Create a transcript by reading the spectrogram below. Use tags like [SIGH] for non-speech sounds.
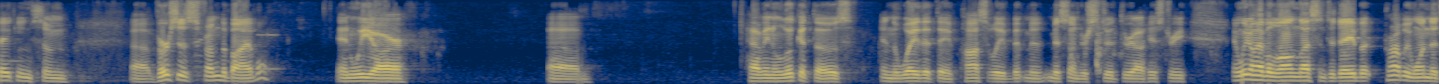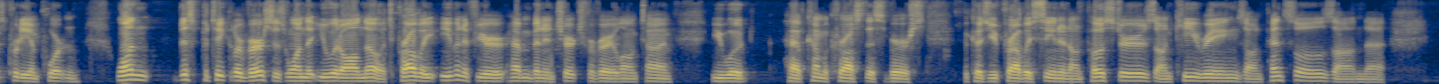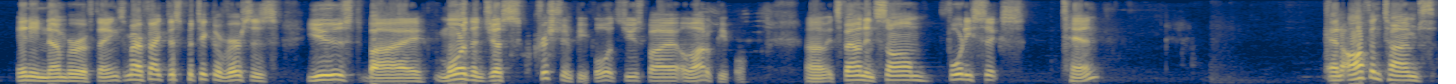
taking some uh, verses from the Bible, and we are um, having a look at those in the way that they possibly have been misunderstood throughout history. And we don't have a long lesson today, but probably one that's pretty important. One, this particular verse is one that you would all know. It's probably, even if you haven't been in church for a very long time, you would have come across this verse because you've probably seen it on posters, on key rings, on pencils, on uh, any number of things. Matter of fact, this particular verse is used by more than just Christian people, it's used by a lot of people. Uh, it's found in Psalm 46:10. And oftentimes,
